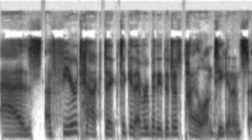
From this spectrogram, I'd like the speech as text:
as a fear tactic to get everybody to just pile on Tegan instead.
